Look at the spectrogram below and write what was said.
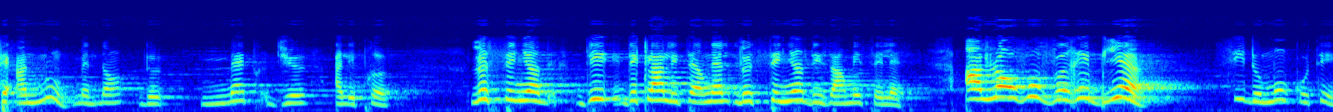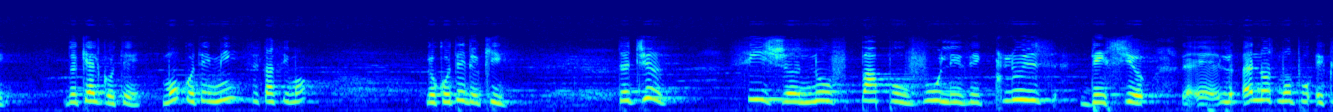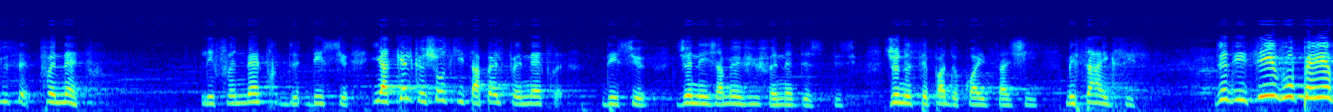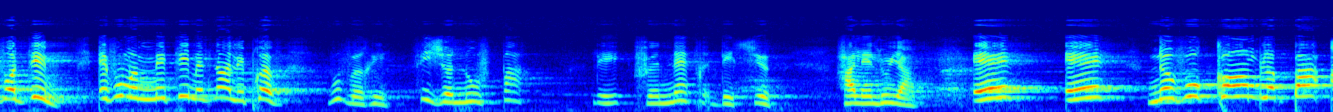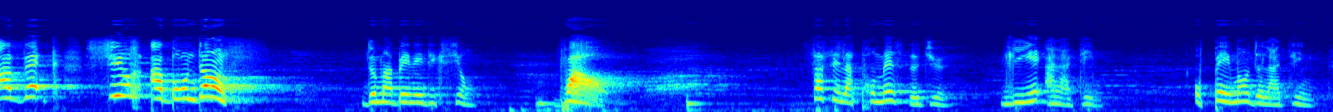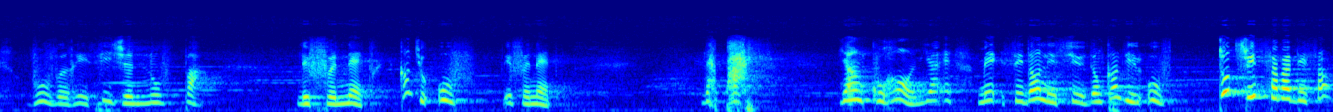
C'est à nous maintenant de mettre Dieu à l'épreuve. Le Seigneur, dit, déclare l'Éternel, le Seigneur des armées célestes. Alors vous verrez bien si de mon côté, de quel côté? Mon côté mi, c'est un Simon? Le côté de qui? De Dieu. Si je n'ouvre pas pour vous les écluses des cieux, euh, un autre mot pour écluse, c'est fenêtre. Les fenêtres de- des cieux. Il y a quelque chose qui s'appelle fenêtre des cieux. Je n'ai jamais vu fenêtre des, des cieux. Je ne sais pas de quoi il s'agit, mais ça existe. Je dis, si vous payez votre dîme et vous me mettez maintenant à l'épreuve, vous verrez si je n'ouvre pas les fenêtres des cieux. Alléluia. Et, et ne vous comble pas avec surabondance de ma bénédiction. Waouh! Ça, c'est la promesse de Dieu liée à la dîme, au paiement de la dîme. Vous verrez, si je n'ouvre pas les fenêtres, quand tu ouvres les fenêtres, ça passe. Il y a un courant, il y a un- mais c'est dans les cieux. Donc quand il ouvre, tout de suite, ça va descendre.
